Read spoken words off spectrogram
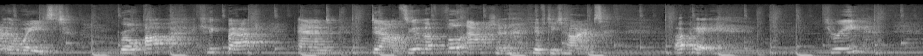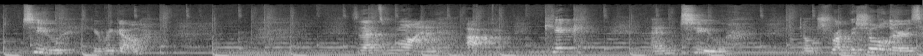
At the waist. Row up, kick back, and down. So you have the full action 50 times. Okay, three, two, here we go. So that's one, up, kick, and two. Don't shrug the shoulders.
